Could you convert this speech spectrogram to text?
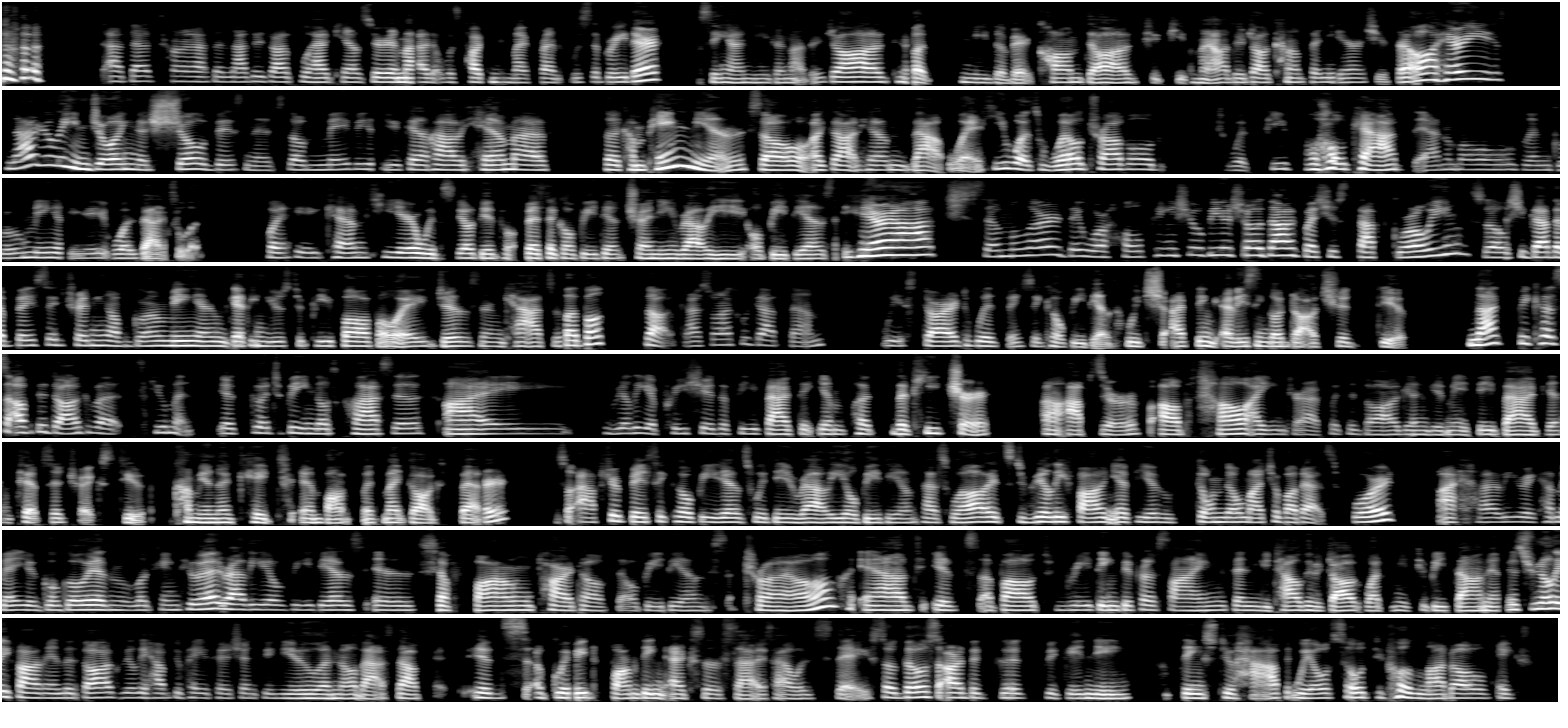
At that time, I had another dog who had cancer and I was talking to my friend who's a breeder saying I need another dog, but need a very calm dog to keep my other dog company. And she said, Oh, Harry is not really enjoying the show business. So maybe you can have him as the companion. So I got him that way. He was well traveled with people, cats, animals, and grooming. It was excellent. When he came here, we still did basic obedience training, rally obedience. Hera, similar. They were hoping she'll be a show dog, but she stopped growing. So she got the basic training of grooming and getting used to people of all ages and cats. But both stuck. As soon as we got them, we start with basic obedience, which I think every single dog should do. Not because of the dog, but human. It's good to be in those classes. I really appreciate the feedback, the input the teacher uh, observe of how I interact with the dog and give me feedback and tips and tricks to communicate and bond with my dogs better. So after basic obedience, we did rally obedience as well. It's really fun if you don't know much about that sport. I highly recommend you Google it and look into it. Rally obedience is a fun part of the obedience trial. And it's about reading different signs and you tell the dog what needs to be done. It's really fun and the dog really have to pay attention to you and all that stuff. It's a great bonding exercise, I would say. So those are the good beginning things to have. We also do a lot of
